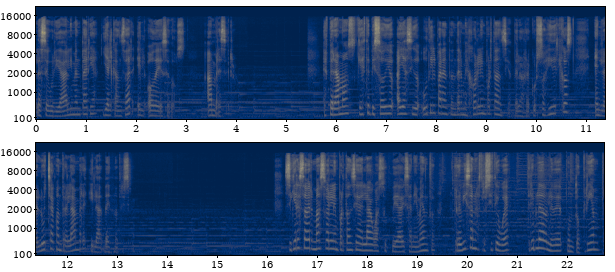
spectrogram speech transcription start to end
la seguridad alimentaria y alcanzar el ODS 2 hambre cero. Esperamos que este episodio haya sido útil para entender mejor la importancia de los recursos hídricos en la lucha contra el hambre y la desnutrición. Si quieres saber más sobre la importancia del agua, su cuidado y saneamiento, revisa nuestro sitio web www.criam.cl,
